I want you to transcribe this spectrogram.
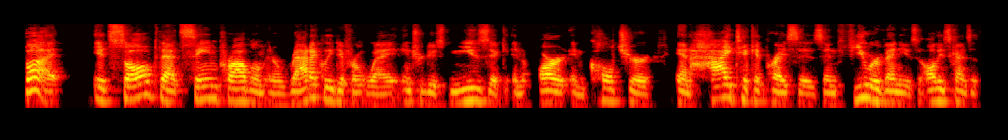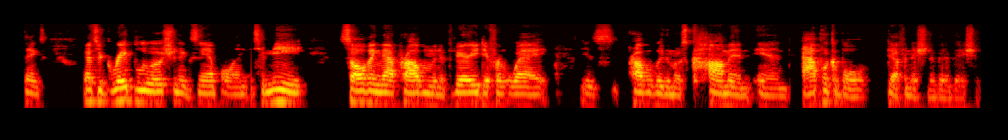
But it solved that same problem in a radically different way, introduced music and art and culture and high ticket prices and fewer venues and all these kinds of things. That's a great blue ocean example. And to me, solving that problem in a very different way is probably the most common and applicable definition of innovation.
